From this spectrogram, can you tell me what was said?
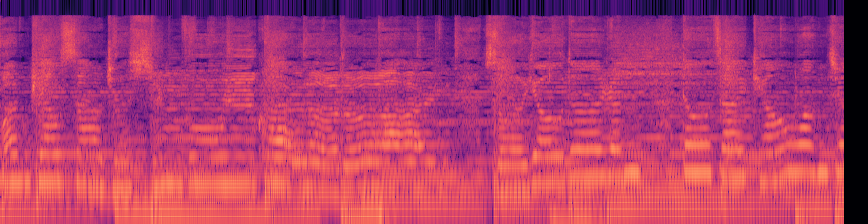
慢飘洒着幸福与快乐的爱。所有的人都在眺望将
